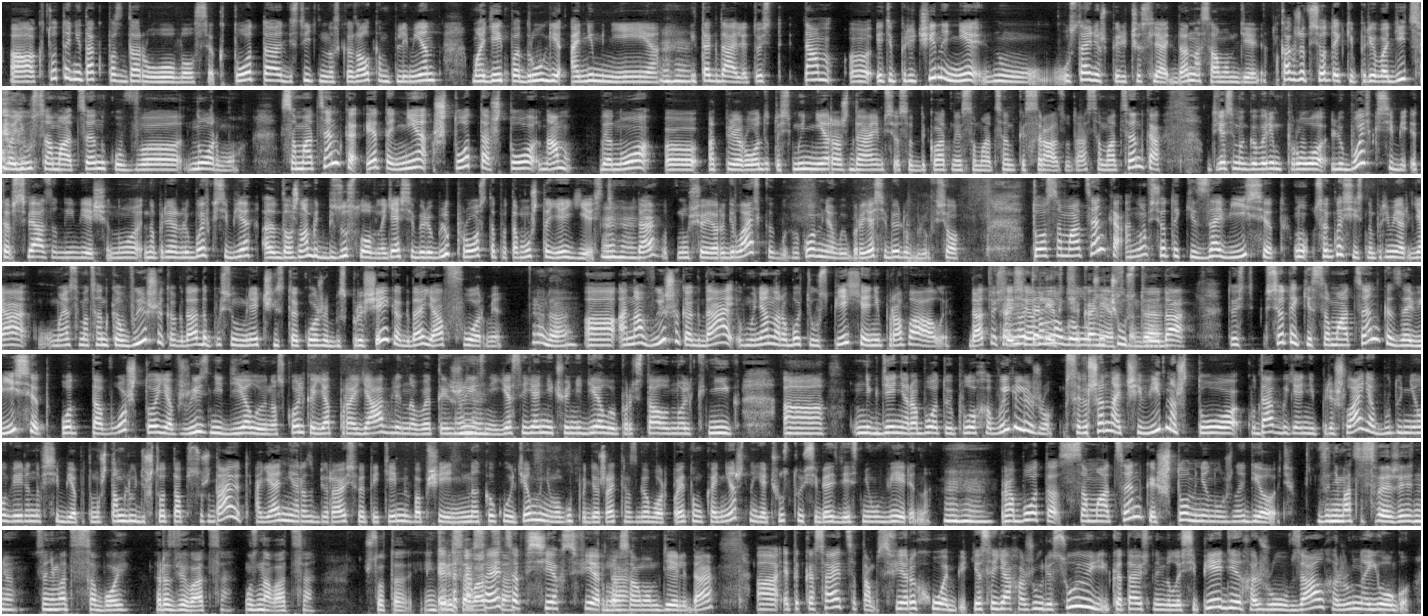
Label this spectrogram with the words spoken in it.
А, кто-то не так поздоровался, кто-то действительно сказал комплимент моей подруге, а не мне угу. и так далее. То есть там э, эти причины не ну, устанешь перечислять, да, на самом деле. Как же все-таки приводить свою самооценку в норму? Самооценка это не что-то, что нам дано э, от природы, то есть мы не рождаемся с адекватной самооценкой сразу, да, самооценка, вот если мы говорим про любовь к себе, это связанные вещи, но, например, любовь к себе э, должна быть безусловно, я себя люблю просто потому, что я есть, угу. да, вот, ну все, я родилась, как бы, какой у меня выбор, я себя люблю, все, то самооценка, она все-таки зависит, ну, согласись, например, я, моя самооценка выше, когда, допустим, у меня чистая кожа без прыщей, когда я в форме, ну да. А, она выше, когда у меня на работе успехи, а не провалы. Да, то есть Да, я ну, себя намного легче, лучше конечно, чувствую, да. То есть все-таки самооценка зависит от того, что я в жизни делаю, насколько я проявлена в этой жизни. Если я ничего не делаю, прочитала ноль книг, а, нигде не работаю, плохо выгляжу, совершенно очевидно, что куда бы я ни пришла, я буду не уверена в себе, потому что там люди что-то обсуждают, а я не разбираюсь в этой теме вообще, я ни на какую тему не могу поддержать разговор. Поэтому, конечно, я чувствую себя здесь неуверенно. Мгм. Работа с самооценкой, что мне нужно делать? Заниматься своей жизнью, заниматься собой, развиваться, узнаваться, что-то Это интересоваться. касается всех сфер на Да. самом деле, да. А, Это касается там сферы хобби. Если я хожу, рисую, и катаюсь на велосипеде, хожу в зал, хожу на йогу,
